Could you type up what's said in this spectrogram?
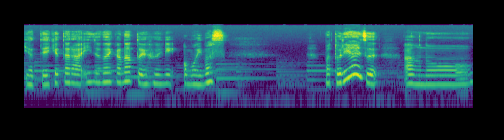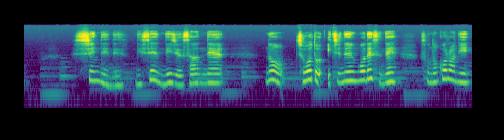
やっていけたらいいんじゃないかなというふうに思います。まあ、とりあえずあのー、新年で、ね、2023年のちょうど1年後ですね。その頃に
